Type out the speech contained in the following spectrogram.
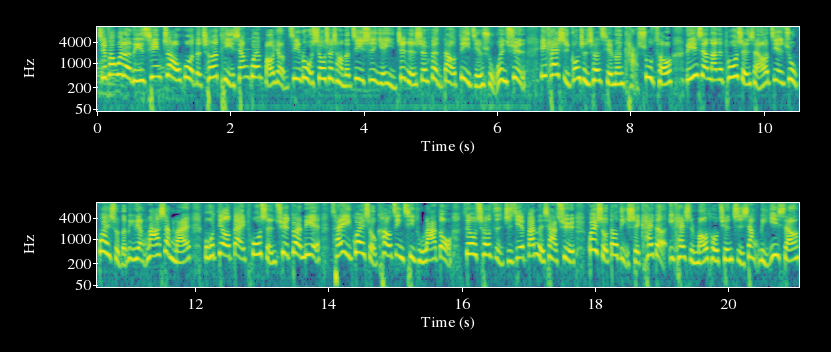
警方为了厘清肇祸的车体相关保养记录，修车厂的技师也以证人身份到地检署问讯。一开始工程车前轮卡树丛，李义祥拿着拖绳想要借助怪手的力量拉上来，不过吊带拖绳却断裂，才以怪手靠近企图拉动，最后车子直接翻了下去。怪手到底谁开的？一开始矛头全指向李义祥，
